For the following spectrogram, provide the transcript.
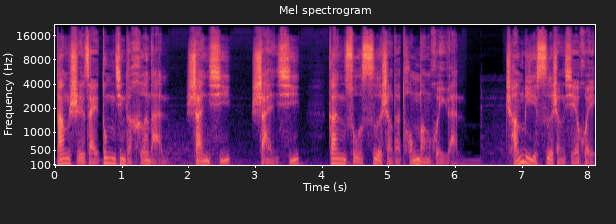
当时在东京的河南、山西、陕西、甘肃四省的同盟会员，成立四省协会，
